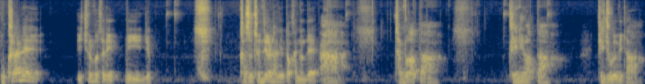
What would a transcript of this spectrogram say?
우크라이나의 이 젊은 사람이 이제 가서 전쟁을 하겠다고 갔는데, 아, 잘못 왔다. 괜히 왔다. 개죽음이다.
